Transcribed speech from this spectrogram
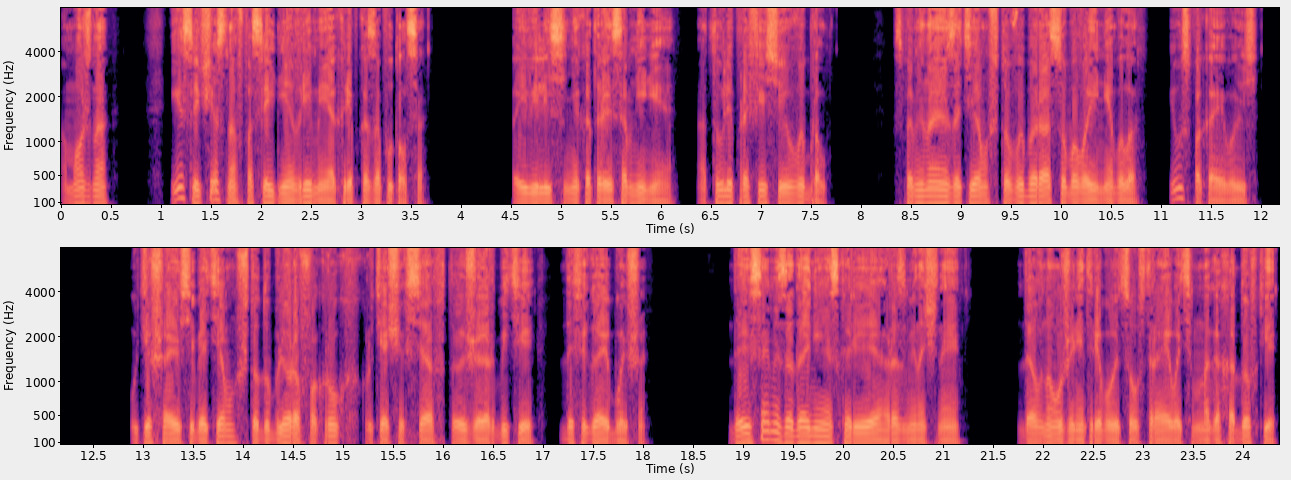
а можно... Если честно, в последнее время я крепко запутался. Появились некоторые сомнения, а ту ли профессию выбрал. Вспоминаю затем, что выбора особого и не было, и успокаиваюсь. Утешаю себя тем, что дублеров вокруг, крутящихся в той же орбите, дофига и больше. Да и сами задания скорее разминочные. Давно уже не требуется устраивать многоходовки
